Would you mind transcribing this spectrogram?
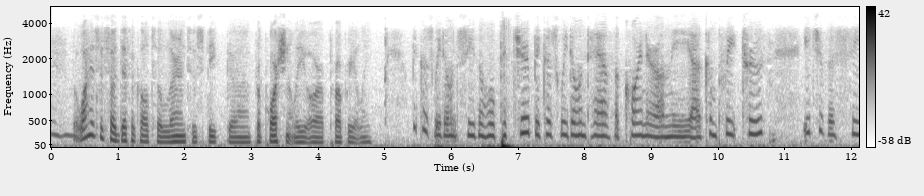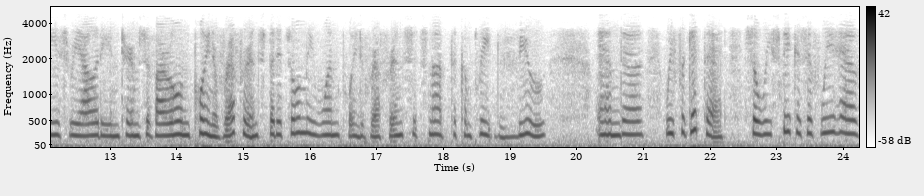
Mhm. But why is it so difficult to learn to speak uh, proportionately or appropriately? Because we don't see the whole picture, because we don't have a corner on the uh, complete truth. Each of us sees reality in terms of our own point of reference, but it's only one point of reference. It's not the complete view. And uh, we forget that. So we speak as if we have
